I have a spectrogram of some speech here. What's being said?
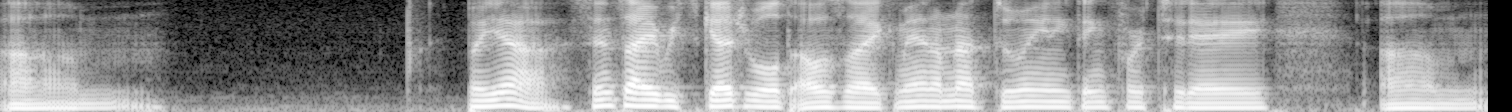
Um, but yeah, since I rescheduled, I was like, man, I'm not doing anything for today. Um,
